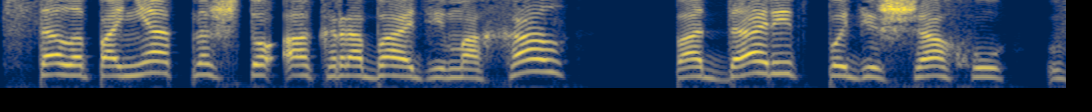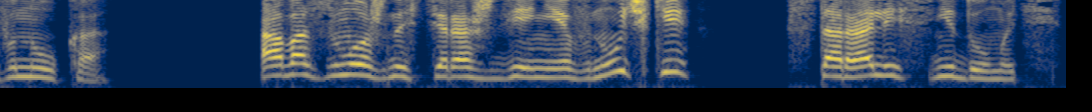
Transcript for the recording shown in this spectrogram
стало понятно, что Акрабади Махал подарит падишаху внука. О возможности рождения внучки старались не думать.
